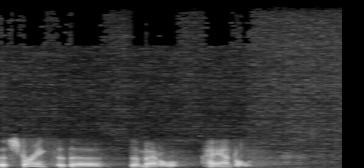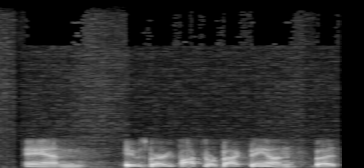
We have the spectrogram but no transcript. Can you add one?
the strength of the the metal handle, and it was very popular back then, but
